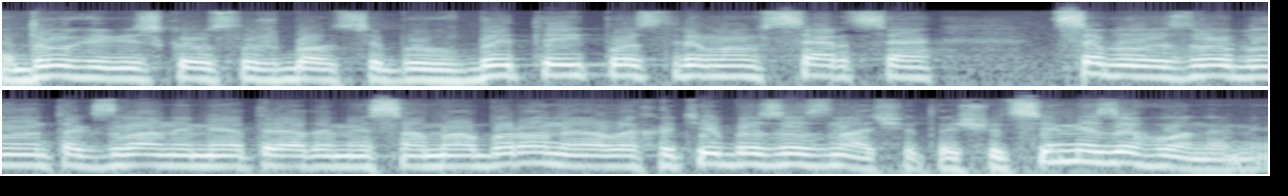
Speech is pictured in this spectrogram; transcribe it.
другий військовослужбовець був вбитий пострілом в серце. Це було зроблено так званими отрядами самооборони, але хотів би зазначити, що цими загонами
